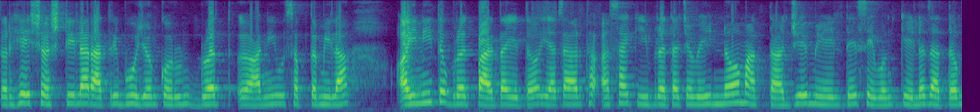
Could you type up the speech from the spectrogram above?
तर हे षष्टीला रात्री भोजन करून व्रत आणि सप्तमीला ऐनित व्रत पाळता येतं. याचा अर्थ असा की व्रताच्या वेळी न मागता जे मिळेल ते सेवन केलं जातं.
